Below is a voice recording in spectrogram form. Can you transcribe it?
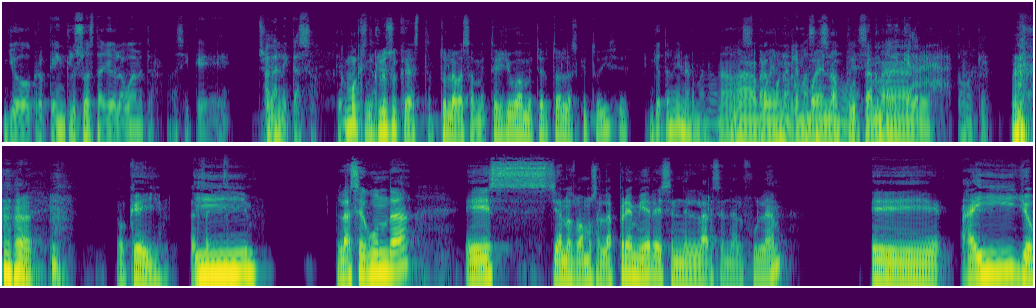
yo creo que incluso hasta yo la voy a meter. Así que háganle caso. que me Como que incluso que hasta tú la vas a meter, yo voy a meter todas las que tú dices. Yo también, hermano. Nada más Ah, para bueno, ponerle más bueno, sazón, güey. puta como que, madre. ah, como que... ok. Y la segunda es, ya nos vamos a la Premier, es en el Arsenal Fulham. Eh, ahí yo,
